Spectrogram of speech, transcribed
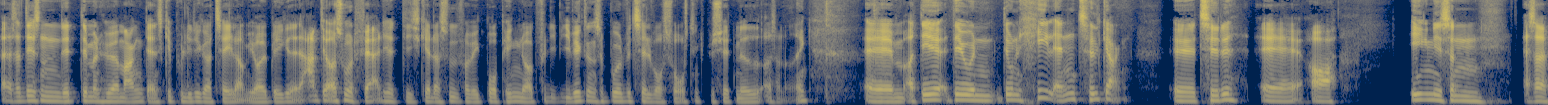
Altså, det er sådan lidt det, man hører mange danske politikere tale om i øjeblikket. At, jamen, det er også uretfærdigt, at de skal os ud, for at vi ikke bruger penge nok, fordi vi i virkeligheden så burde vi tælle vores forskningsbudget med og sådan noget. Ikke? Øhm, og det, det, er jo en, det er jo en helt anden tilgang øh, til det, øh, og egentlig sådan, altså,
